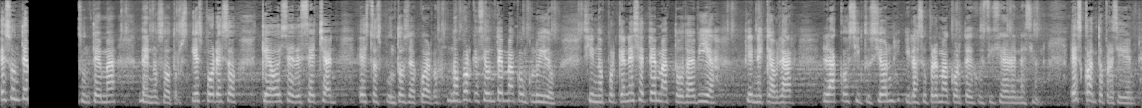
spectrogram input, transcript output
Es un tema un tema de nosotros. Y es por eso que hoy se desechan estos puntos de acuerdo. No porque sea un tema concluido, sino porque en ese tema todavía tiene que hablar la Constitución y la Suprema Corte de Justicia de la Nación. Es cuanto, presidente.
